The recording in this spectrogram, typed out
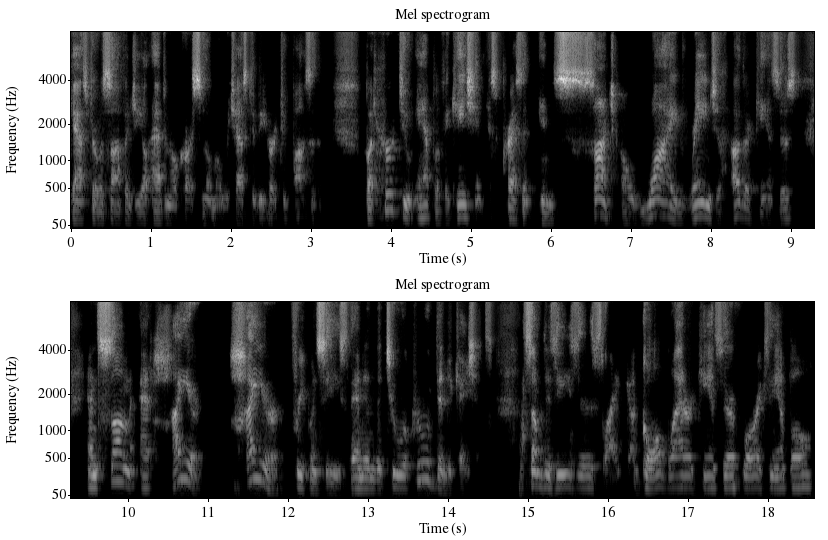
gastroesophageal adenocarcinoma, which has to be HER2 positive. But HER2 amplification is present in such a wide range of other cancers, and some at higher higher frequencies than in the two approved indications. Some diseases like gallbladder cancer, for example,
